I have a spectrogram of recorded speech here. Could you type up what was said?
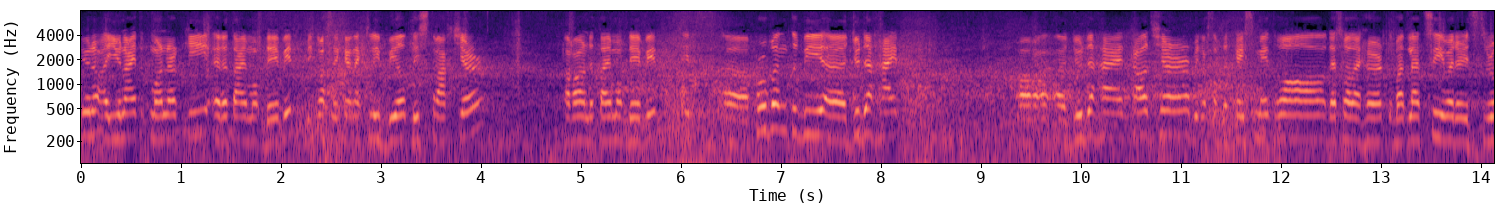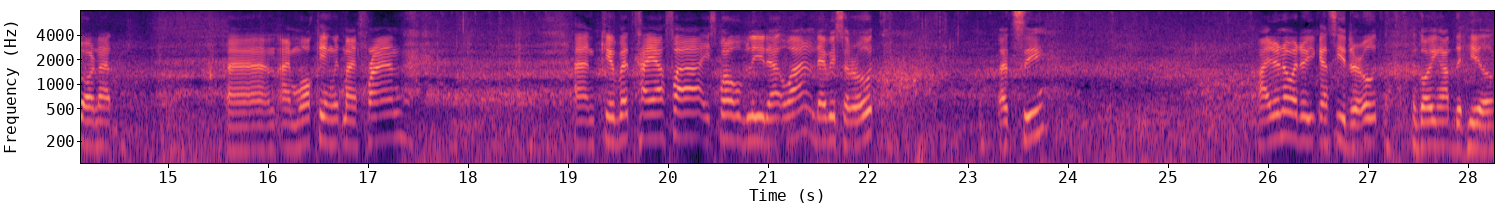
you know a united monarchy at the time of David because they can actually build this structure around the time of David. It's uh, proven to be a Judahite or a Judahite culture because of the casemate wall. That's what I heard but let's see whether it's true or not and I'm walking with my friend. And Khirbet Qeiyafa is probably that one. There is a road. Let's see. I don't know whether you can see the road going up the hill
